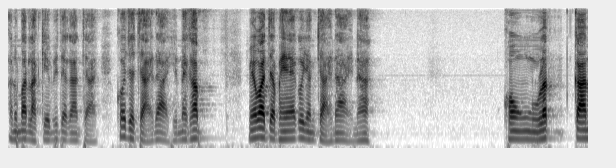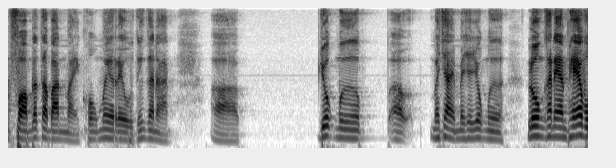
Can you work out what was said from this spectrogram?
อนุมัติหลักเกณฑ์วิธีกาจ่ายก็จะจ่ายได้เห็นไหมครับ แม้ว่าจะแพ้ก็ยังจ่ายได้นะคงรัฐการฟอร์มรัฐบาลใหม่ คงไม่เร็วถึงขนาดยกมือเออไม่ใช่ไม่ใช่ยกมือ ลงคะแนนแพ้โหว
